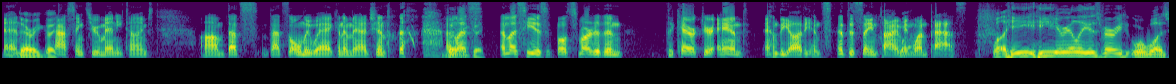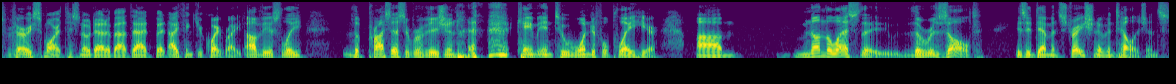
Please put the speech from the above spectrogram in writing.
And Very good. passing through many times. Um, that's that's the only way I can imagine. unless good. unless he is both smarter than the character and and the audience at the same time in one pass. Well, he he really is very or was very smart. There's no doubt about that. But I think you're quite right. Obviously, the process of revision came into wonderful play here. Um, nonetheless, the the result is a demonstration of intelligence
